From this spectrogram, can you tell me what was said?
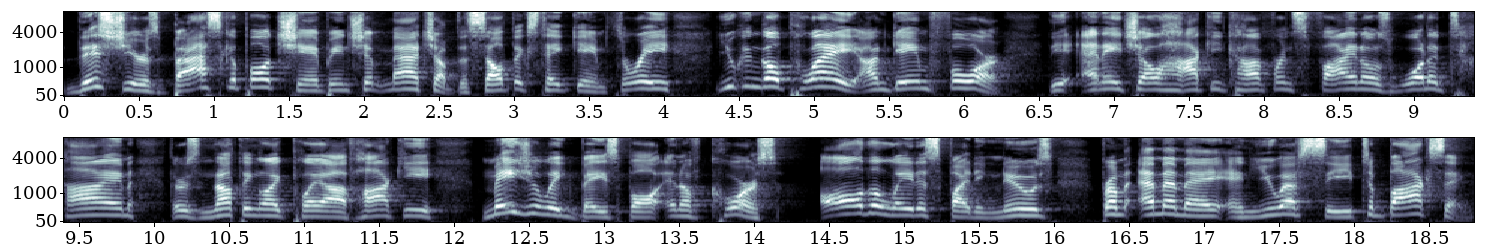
this year's basketball championship matchup. The Celtics take game three. You can go play on game four. The NHL Hockey Conference Finals. What a time! There's nothing like playoff hockey. Major League Baseball, and of course, all the latest fighting news from MMA and UFC to boxing.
